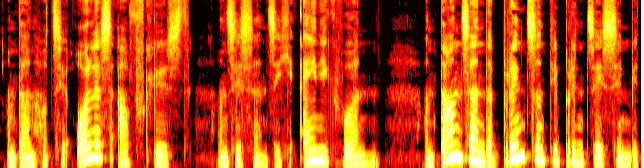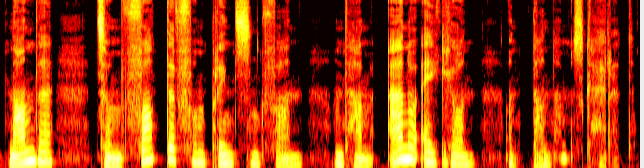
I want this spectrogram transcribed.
Und dann hat sie alles aufgelöst und sie sind sich einig geworden und dann sind der Prinz und die Prinzessin miteinander zum Vater vom Prinzen gefahren und haben auch noch eingeladen und dann haben sie geheiratet.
